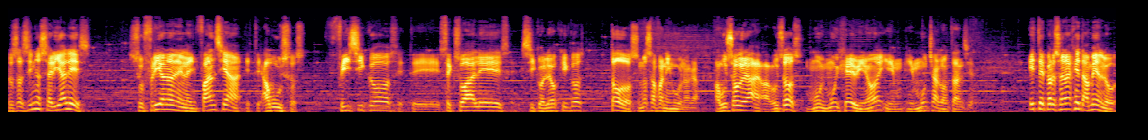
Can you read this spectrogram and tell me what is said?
Los asesinos seriales sufrieron en la infancia este, abusos físicos, este, sexuales, psicológicos, todos, no zafa ninguno acá. Abusos, gra- abusos muy, muy heavy, ¿no? Y, y mucha constancia. Este personaje también lo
